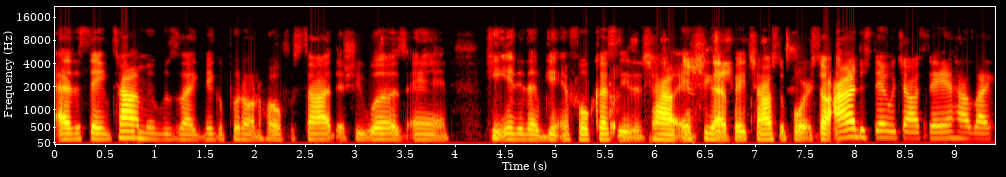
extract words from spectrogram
at the same time it was like nigga put on a whole facade that she was and he ended up getting full custody of the child and she got to pay child support. So i understand what y'all saying how like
